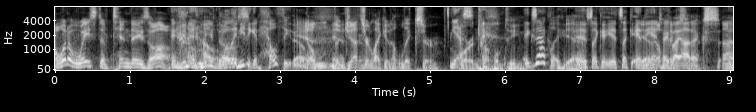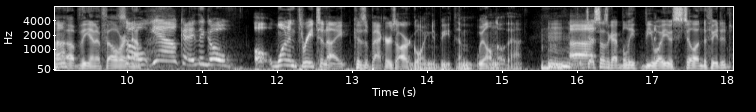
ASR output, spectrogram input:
they what a waste of 10 days off. You don't know. need well, they need to get healthy though. the Yeah, the that's Jets are like an elixir Yes. for a troubled team. Exactly. Yeah. It's like a, it's like the they'll fix that. antibiotics uh, Uh-huh. of the NFL right so now. yeah, okay, they go oh, one and three tonight because the Packers are going to beat them. We all know that. Uh, Just sounds like I believe BYU is still undefeated.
